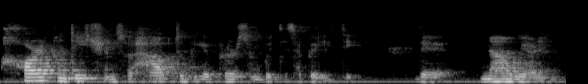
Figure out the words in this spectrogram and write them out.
hard conditions of how to be a person with disability. The now we are in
